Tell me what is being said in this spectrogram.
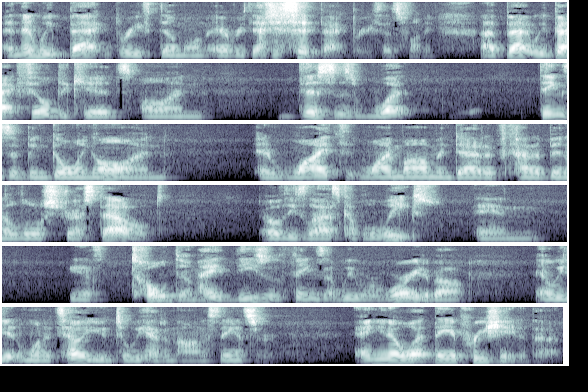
And then we back briefed them on everything. I just said back brief. That's funny. Uh, back we backfilled the kids on this is what things have been going on, and why th- why mom and dad have kind of been a little stressed out over these last couple of weeks, and you know told them, hey, these are the things that we were worried about, and we didn't want to tell you until we had an honest answer. And you know what? They appreciated that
